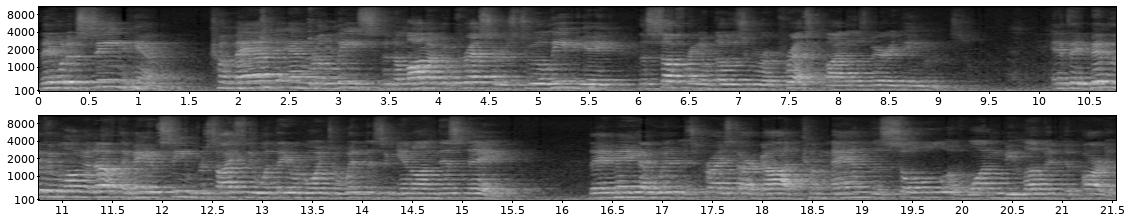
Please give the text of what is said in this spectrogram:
They would have seen him command and release the demonic oppressors to alleviate the suffering of those who are oppressed by those very demons. And if they've been with him long enough, they may have seen precisely what they were going to witness again on this day. They may have witnessed Christ our God command the soul of one beloved departed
